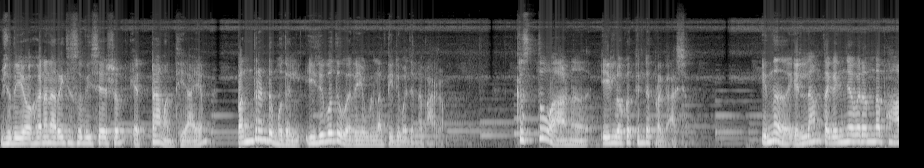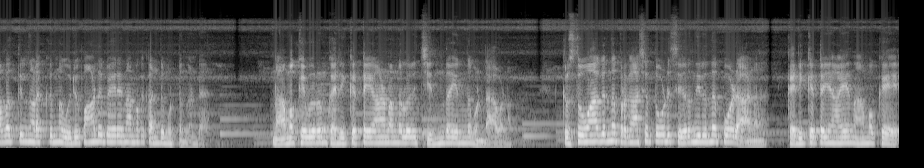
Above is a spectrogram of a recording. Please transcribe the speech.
വിശുദ്ധ യോഹനൻ അറിയിച്ച സുവിശേഷം എട്ടാം അധ്യായം പന്ത്രണ്ട് മുതൽ ഇരുപത് വരെയുള്ള തിരുവചന ഭാഗം. ക്രിസ്തുവാണ് ഈ ലോകത്തിന്റെ പ്രകാശം. ഇന്ന് എല്ലാം തികഞ്ഞവരെന്ന ഭാവത്തിൽ നടക്കുന്ന ഒരുപാട് പേരെ നമുക്ക് കണ്ടുമുട്ടുന്നുണ്ട്. നാമൊക്കെ വെറും കരിക്കട്ടയാണെന്നുള്ളൊരു ചിന്ത എന്നും ഉണ്ടാവണം. ക്രിസ്തുവാകുന്ന പ്രകാശത്തോട് ചേർന്നിരുന്നപ്പോഴാണ് കരിക്കട്ടയായ നാമൊക്കെ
